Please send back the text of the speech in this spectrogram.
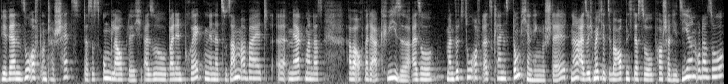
wir werden so oft unterschätzt, das ist unglaublich. Also bei den Projekten in der Zusammenarbeit äh, merkt man das, aber auch bei der Akquise. Also man wird so oft als kleines Dummchen hingestellt. Ne? Also ich möchte jetzt überhaupt nicht das so pauschalisieren oder so,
